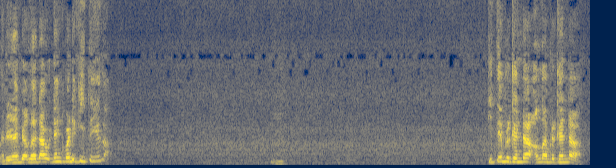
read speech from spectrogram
Pada Nabi Allah Daud dan kepada kita juga. Kita berkehendak, Allah berkehendak.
